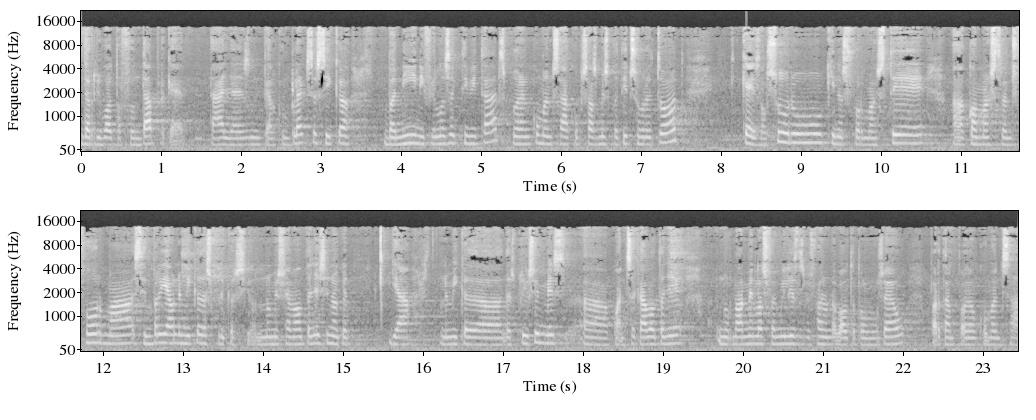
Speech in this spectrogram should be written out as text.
de ribot per frontar perquè talla és un pèl complex sí que venint i fent les activitats podran començar a copsar els més petits sobretot què és el suro, quines formes té, eh, com es transforma, sempre hi ha una mica d'explicació, no només fem el taller sinó que hi ha una mica d'explicació de, més eh, quan s'acaba el taller normalment les famílies després fan una volta pel museu per tant poden començar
